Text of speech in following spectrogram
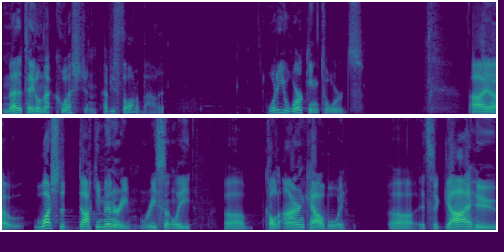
meditate on that question. Have you thought about it? What are you working towards? I uh, watched a documentary recently uh, called Iron Cowboy. Uh, it's a guy who,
